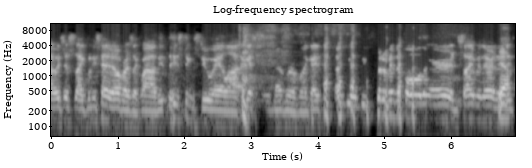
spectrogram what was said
I was just like, when he sent it over, I was like, wow, these, these things do weigh a lot. I guess I remember them. Like, I, I put them in the folder and slide them in there and yeah. then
